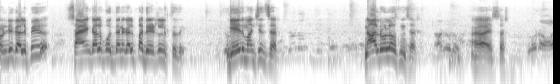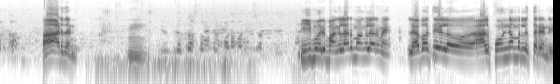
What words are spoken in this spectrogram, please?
రెండు కలిపి సాయంకాలం పొద్దున్న కలిపి పది లీటర్లు ఇస్తుంది గేదె మంచిది సార్. నాలుగు రోజులు అవుతుంది సార్. సార్ ఆడదండి. ఈ మరి మంగళవారం మంగళవారమే. లేకపోతే వీళ్ళు వాళ్ళ ఫోన్ నెంబర్లు ఇస్తారండి.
